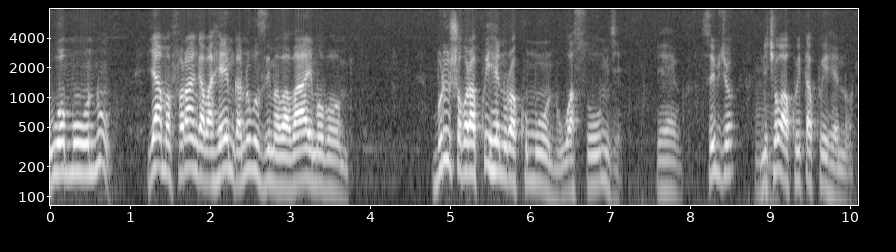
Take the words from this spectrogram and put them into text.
uwo muntu ya mafaranga bahembwa n'ubuzima babayemo bombi. Buri ushobora kwihenura ku muntu wasumbye. Yego. Sibyo? Nicyo wakwita kwihenura.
